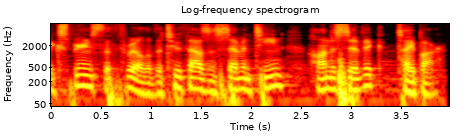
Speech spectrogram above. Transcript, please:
Experience the thrill of the 2017 Honda Civic Type R.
